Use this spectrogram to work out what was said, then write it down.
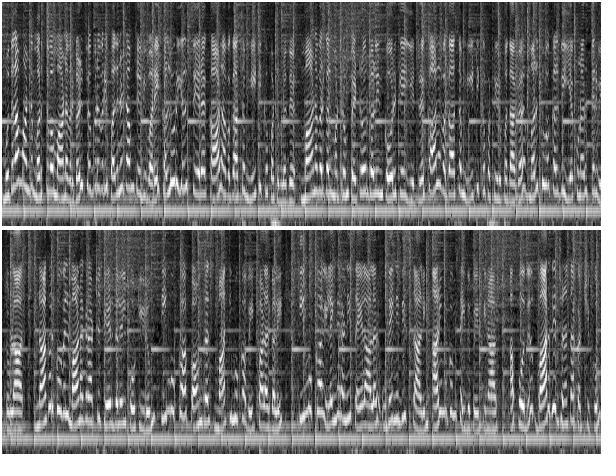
முதலாம் ஆண்டு மருத்துவ மாணவர்கள் பிப்ரவரி பதினெட்டாம் தேதி வரை கல்லூரியில் சேர கால அவகாசம் நீட்டிக்கப்பட்டுள்ளது. மாணவர்கள் மற்றும் பெற்றோர்களின் கோரிக்கையை ஏற்று கால அவகாசம் நீட்டிக்கப்பட்டிருப்பதாக மருத்துவ கல்வி இயக்குநர் தெரிவித்துள்ளார். நாகர்கோவில் மாநகராட்சி தேர்தலில் போட்டியிடும் திமுக காங்கிரஸ் அதிமுக வேட்பாளர்களை திமுக இளைஞரணி செயலாளர் உதயநிதி ஸ்டாலின் அறிமுகம் செய்து பேசினார். அப்போது பாரதிய ஜனதா கட்சிக்கும்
